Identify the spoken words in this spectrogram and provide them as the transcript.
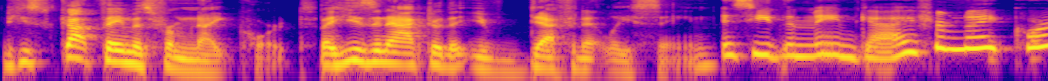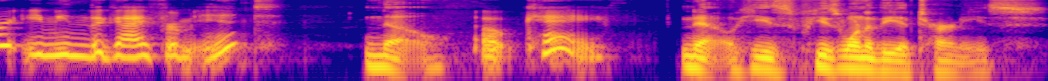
he's got famous from Night Court, but he's an actor that you've definitely seen. Is he the main guy from Night Court? You mean the guy from It? No, Okay. no, he's he's one of the attorneys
